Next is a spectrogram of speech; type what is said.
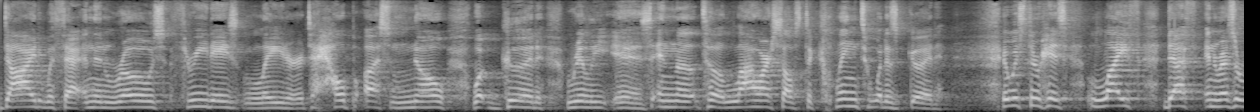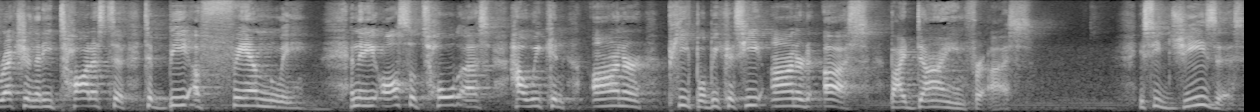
died with that and then rose three days later to help us know what good really is and the, to allow ourselves to cling to what is good. It was through his life, death, and resurrection that he taught us to, to be a family. And then he also told us how we can honor people because he honored us by dying for us. You see, Jesus,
